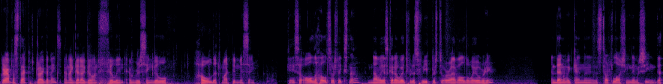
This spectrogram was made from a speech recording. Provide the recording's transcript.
grab a stack of dragon eggs and I gotta go and fill in every single hole that might be missing. Okay, so all the holes are fixed now. Now we just gotta wait for the sweepers to arrive all the way over here. And then we can uh, start launching the machine that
